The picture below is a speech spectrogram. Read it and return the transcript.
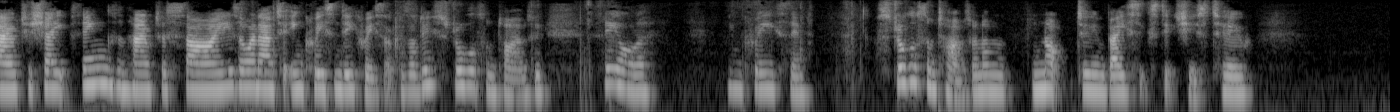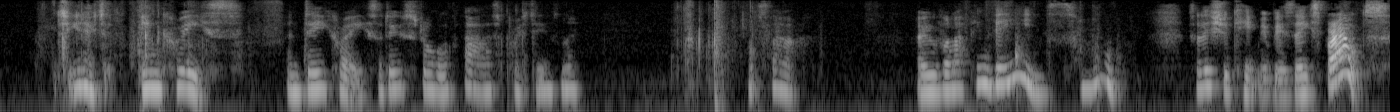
how to shape things and how to size or how to increase and decrease that because I do struggle sometimes with see all the increasing. Struggle sometimes when I'm not doing basic stitches to, to you know to increase and decrease. I do struggle at that's pretty isn't it? What's that? Overlapping beads. Ooh. so this should keep me busy. Sprouts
